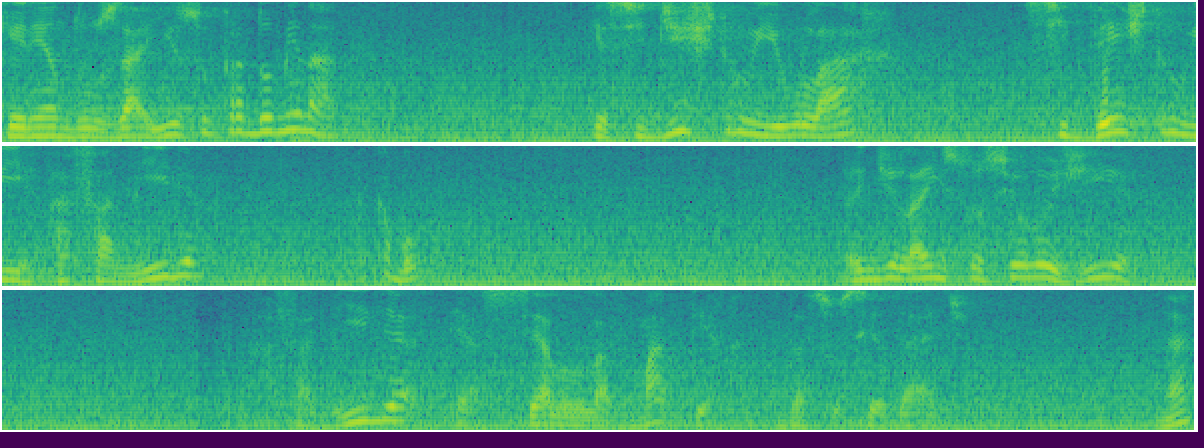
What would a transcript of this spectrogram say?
querendo usar isso para dominar. Porque se destruir o lar, se destruir a família, acabou. Aprendi lá em sociologia. A família é a célula máter da sociedade. Né?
